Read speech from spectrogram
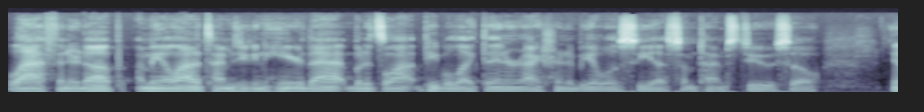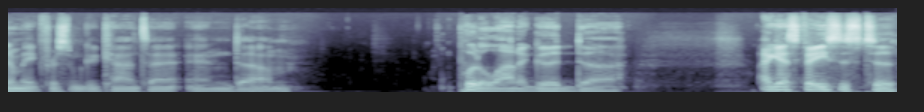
laughing it up, I mean, a lot of times you can hear that, but it's a lot. People like the interaction to be able to see us sometimes too. So it'll make for some good content and um, put a lot of good, uh, I guess, faces to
